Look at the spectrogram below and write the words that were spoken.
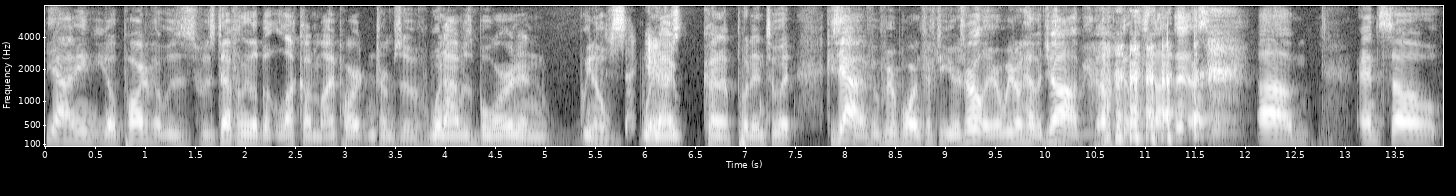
Yeah, I mean, you know, part of it was was definitely a little bit luck on my part in terms of when I was born and you know Same when here. I kind of put into it. Because yeah, if, if we were born 50 years earlier, we don't have a job, you know, at least not this. Um, and so,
